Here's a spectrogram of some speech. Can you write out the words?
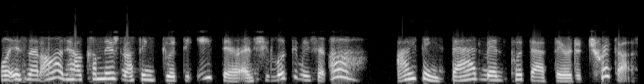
"Well, isn't that odd? How come there's nothing good to eat there?" And she looked at me and said, "Oh, I think bad men put that there to trick us."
